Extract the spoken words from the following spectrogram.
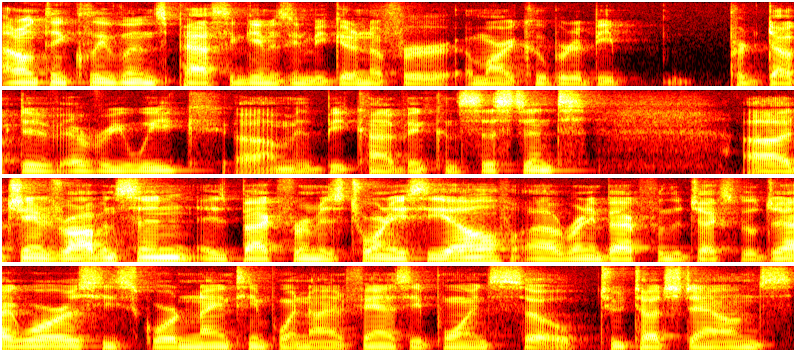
I don't think Cleveland's passing game is going to be good enough for Amari Cooper to be productive every week. Um, he'd be kind of inconsistent. Uh, James Robinson is back from his torn ACL, uh, running back from the Jacksonville Jaguars. He scored 19.9 fantasy points, so two touchdowns.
